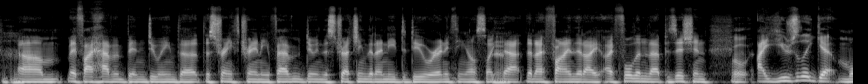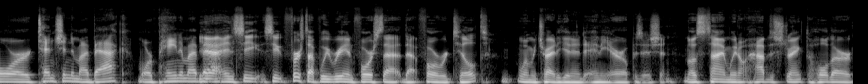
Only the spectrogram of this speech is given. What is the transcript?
Mm-hmm. Um, if I haven't been doing the the strength training, if I haven't been doing the stretching that I need to do or anything else like yeah. that, then I find that I, I fold into that position. Well, I usually get more tension in my back, more pain in my back. Yeah, and see, see, first off, we reinforce that that forward tilt when we try to get into any aero position. Most of the time, we don't have the strength to hold our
